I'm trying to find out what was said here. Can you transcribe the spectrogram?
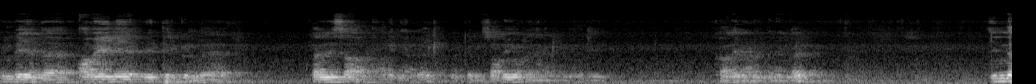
இன்றைய இந்த அவையிலே வைத்திருக்கின்ற கல்விசார் அறிஞர்கள் மற்றும் சபையோர் காலை வணக்கங்கள் இந்த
